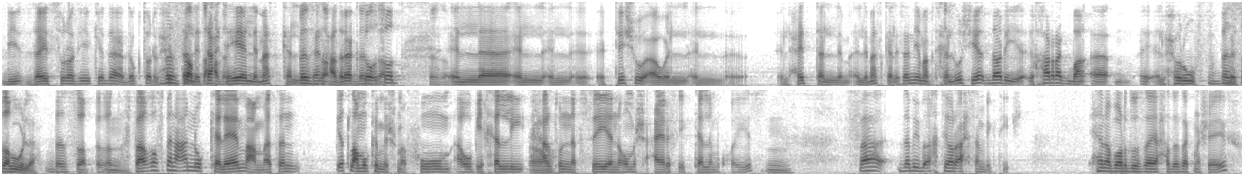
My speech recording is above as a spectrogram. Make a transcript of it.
دي زي الصورة دي كده يا دكتور الحتة اللي تحت حضرتك. هي اللي ماسكة اللسان حضرتك تقصد التيشو أو ال ال الحتة اللي اللي ماسكة اللسان دي ما بتخلوش يقدر يخرج آه، الحروف بسهولة. بالظبط بالظبط. فغصب عنه الكلام عامة بيطلع ممكن مش مفهوم أو بيخلي آه. حالته النفسية إن هو مش عارف يتكلم كويس. مم. فده بيبقى اختيار أحسن بكتير. هنا برضو زي حضرتك ما شايف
